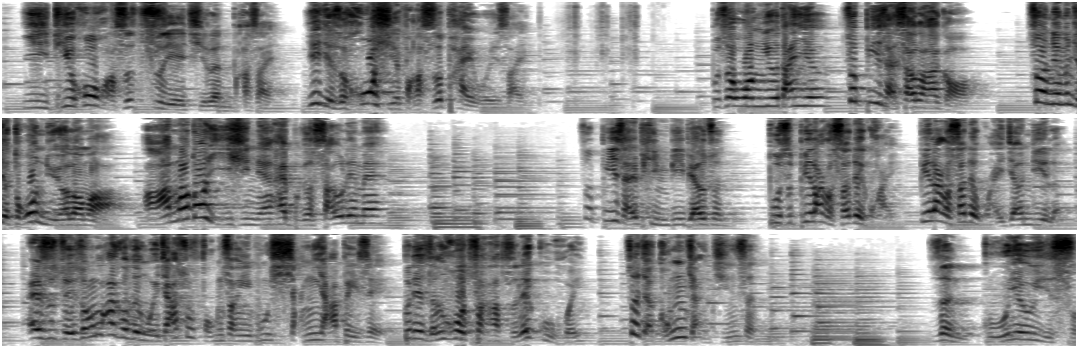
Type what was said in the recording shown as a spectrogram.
——一体火化师职业技能大赛，也就是火系法师排位赛。不少网友担忧，这比赛少哪个？这你们就多虑了嘛！那么多异性恋还不够少的吗？这比赛的评比标准。不是比哪个烧得快，比哪个烧得外焦里嫩，而是最终哪个能为家属奉上一捧象牙白色、不得任何杂质的骨灰，这叫工匠精神。人固有一死，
